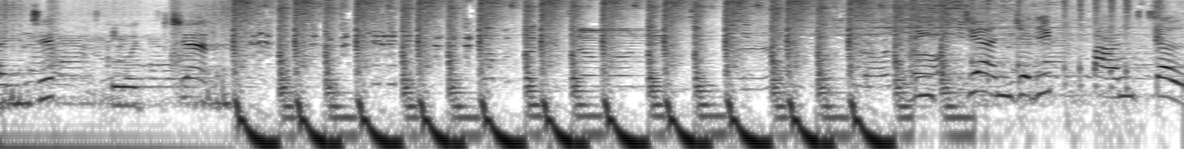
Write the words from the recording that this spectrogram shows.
अजित गुज्जर अंजलि पांचल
